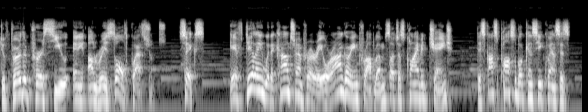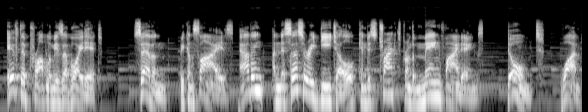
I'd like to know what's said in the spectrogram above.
to further pursue any unresolved questions. 6. If dealing with a contemporary or ongoing problem such as climate change, Discuss possible consequences if the problem is avoided. 7. Be concise. Adding unnecessary detail can distract from the main findings. Don't. 1.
